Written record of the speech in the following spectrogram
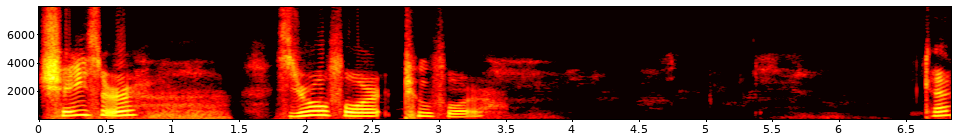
Chaser0424. Okay?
